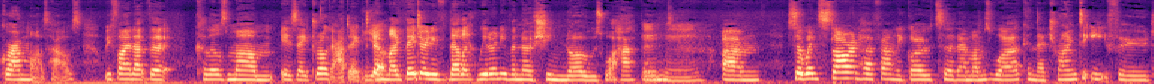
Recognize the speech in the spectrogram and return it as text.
grandma's house, we find out that Khalil's mum is a drug addict, Yeah. and like they don't even they're like we don't even know she knows what happened. Mhm. Um, so when Star and her family go to their mum's work and they're trying to eat food,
